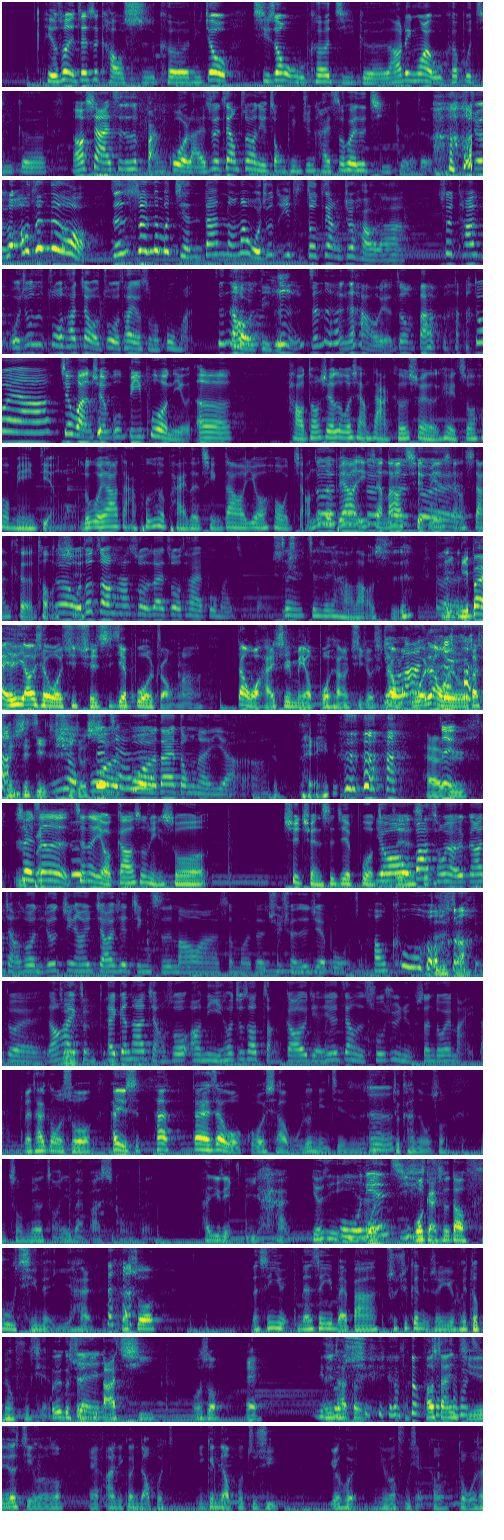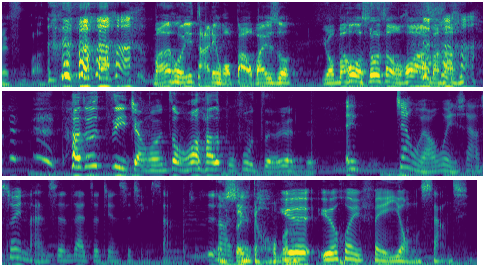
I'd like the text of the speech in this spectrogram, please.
比如说你这次考十科，你就其中五科及格，然后另外五科不及格，然后下一次就是反过来，所以这样最后你总平均还是会是及格的。就觉得说哦，真的哦，人生那么简单哦，那我就一直都这样就好了。所以他我就是做他叫我做，他有什么不满？真的，到底、嗯、真的很好，有这种爸爸。对啊，就完全不逼迫你，呃。好，同学，如果想打瞌睡的，可以坐后面一点哦。如果要打扑克牌的，请到右后角，那个不要影响到前面想上课的同学。对，我都知道他说的在做，他还不满什么东西。这这是个好老师。你你爸也是要求我去全世界播种啊，但我还是没有播上去，就是让我让我有到全世界 去，就是播了在东南亚了。对，还有日，所以真的真的有告诉你说。去全世界播种。有，我爸从小就跟他讲说，你就尽量去教一些金丝猫啊什么的，去全世界播种。好酷哦！对，然后还还跟他讲说，哦，你以后就是要长高一点，因为这样子出去女生都会买单。没有，他跟我说，他也是，他大概在我国小五六年级的时候，嗯、就看着我说，你怎么没有长一百八十公分？他有点遗憾，有点遗憾。五年级，我感受到父亲的遗憾。他说，男生一男生一百八，出去跟女生约会都不用付钱。我有个学生一八七，我说，哎、欸。因为他都，他三十几就结婚。我说：“哎、欸，啊，你跟你老婆，你跟你老婆出去约会，你有没有付钱？”他说：“都我在付啊。”马上回去打脸我爸，我爸就说：“有吗？我说这种话吗？” 他就是自己讲完这种话，他是不负责任的。哎、欸，这样我要问一下，所以男生在这件事情上，就是身高吗？约约会费用上去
